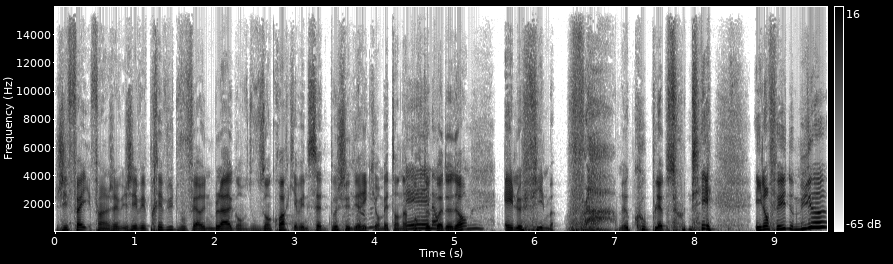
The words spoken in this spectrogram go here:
j'ai failli, enfin, j'avais j'avais prévu de vous faire une blague en vous faisant croire qu'il y avait une scène post-générique en mettant n'importe Et quoi dedans. Et le film, fla, me coupe l'herbe sous le pied. Et il en fait une mieux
